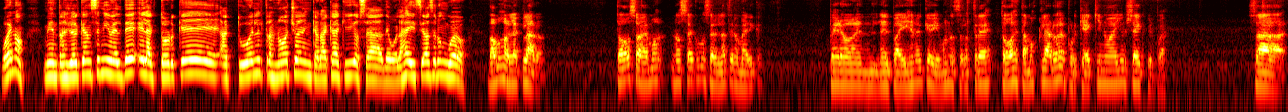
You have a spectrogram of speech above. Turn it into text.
bueno, mientras yo alcance el nivel de el actor que actúa en el trasnocho en Caracas aquí, o sea, de bolas ahí sí va a ser un huevo. Vamos a hablar claro. Todos sabemos, no sé cómo será en Latinoamérica, pero en el país en el que vivimos nosotros tres, todos estamos claros de por qué aquí no hay un Shakespeare, pues. O sea,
